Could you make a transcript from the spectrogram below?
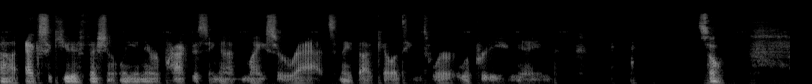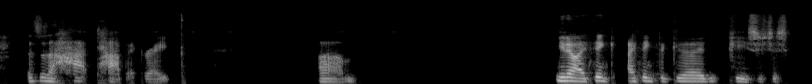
uh, execute efficiently, and they were practicing on mice or rats, and they thought guillotines were were pretty humane. so this is a hot topic, right? Um, you know, I think I think the good piece is just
